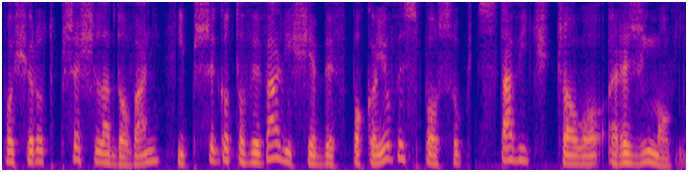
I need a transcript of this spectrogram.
pośród prześladowań i przygotowywali się, by w pokojowy sposób stawić czoło reżimowi.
